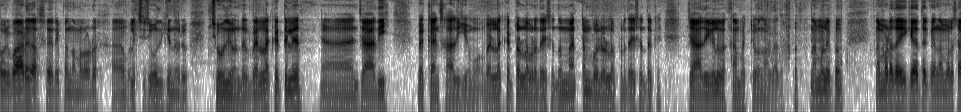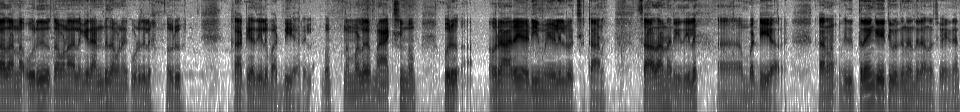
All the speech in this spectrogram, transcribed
ഒരുപാട് കർഷകർ ഇപ്പം നമ്മളോട് വിളിച്ച് ചോദിക്കുന്നൊരു ചോദ്യമുണ്ട്. വെള്ളക്കെട്ടിൽ ജാതി വെക്കാൻ സാധിക്കുമോ? വെള്ളക്കെട്ടുള്ള പ്രദേശത്തും മറ്റം പോലുള്ള പ്രദേശത്തൊക്കെ ജാതികൾ വെക്കാൻ പറ്റുമോ എന്നുള്ളത്. അപ്പം നമ്മളിപ്പം നമ്മുടെ തൈക്കകത്തൊക്കെ നമ്മൾ സാധാരണ ഒരു തവണ അല്ലെങ്കിൽ രണ്ട് തവണ കൂടുതൽ ഒരു കാട്ടിയാതിയിൽ ബഡ് ചെയ്യാറില്ല. അപ്പം നമ്മൾ മാക്സിമം ഒരു ഒരു അരയടി മേളിൽ വെച്ചിട്ടാണ് സാധാരണ രീതിയിൽ ബഡ് ചെയ്യാറ്. കാരണം ഇത് ഇത്രയും കയറ്റി വെക്കുന്നത് എന്തിനാണെന്ന് വെച്ച് കഴിഞ്ഞാൽ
